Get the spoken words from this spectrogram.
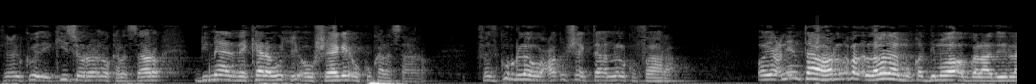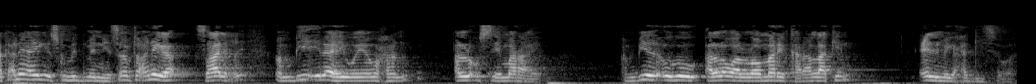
Ficilkooda iyo kiisa hore inuu kala saaro bimaa dakara wixii uu sheegay uu ku kala saaro. Fadkur lahu waxaad u sheegtaa ana alkufaara oo yacni intaa hore laba labadaa muqadimo waa ogolaaday laakiin aniga ayaga isku mid manihin sababto aniga saalixi ambiye ilaahay weeyaan waxaan alla u sii maraayo. Ambiyada ogow alla waa loo mari karaa laakiin cilmiga xaggiisa waa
